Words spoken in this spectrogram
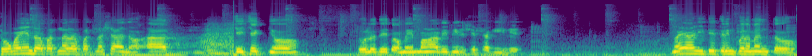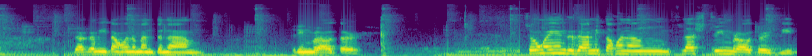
So ngayon dapat na dapat na siya no at i-check nyo tulad nito may mga reveal siya sa gilid. Ngayon ititrim ko naman to gagamitan ko naman to ng trim router. So ngayon gagamit ako ng flash trim router bit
